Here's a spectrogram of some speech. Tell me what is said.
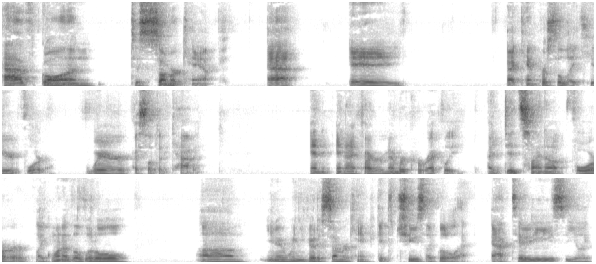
have gone to summer camp at a at Camp Crystal Lake here in Florida, where I slept in a cabin. And and if I remember correctly, I did sign up for like one of the little um, you know, when you go to summer camp, you get to choose like little activities. So You like,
